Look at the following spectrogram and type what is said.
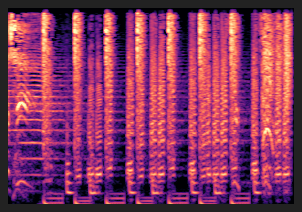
que sí. Claro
